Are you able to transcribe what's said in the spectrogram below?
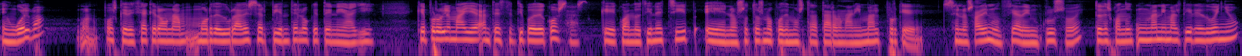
en Huelva, bueno, pues que decía que era una mordedura de serpiente lo que tenía allí. ¿Qué problema hay ante este tipo de cosas? Que cuando tiene chip eh, nosotros no podemos tratar a un animal porque se nos ha denunciado incluso. ¿eh? Entonces, cuando un animal tiene dueño,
